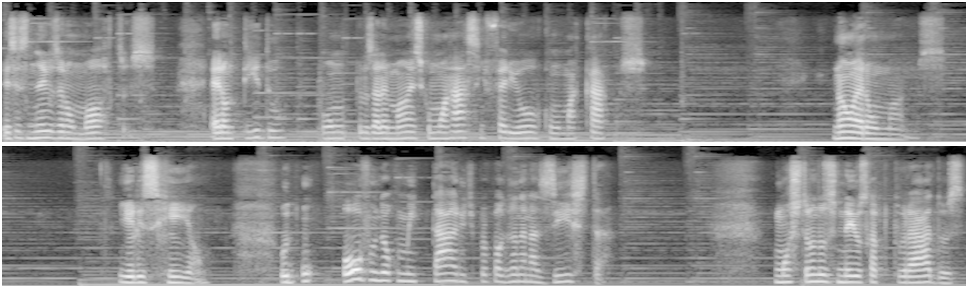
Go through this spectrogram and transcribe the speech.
Esses negros eram mortos, eram tidos pelos alemães como uma raça inferior, como macacos. Não eram humanos. E eles riam. Houve um documentário de propaganda nazista mostrando os negros capturados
